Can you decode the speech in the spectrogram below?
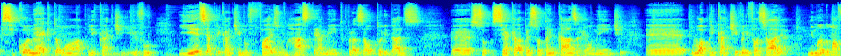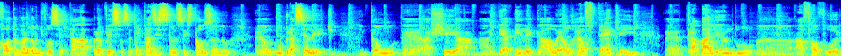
que se conectam ao aplicativo e esse aplicativo faz um rastreamento para as autoridades é, se aquela pessoa está em casa realmente. É, o aplicativo ele fala assim, olha, me manda uma foto agora de onde você está para ver se você está em casa e se você está usando é, o, o, bracelete. Então é, achei a, a, ideia bem legal, é o Health Tech aí é, trabalhando uh, a favor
